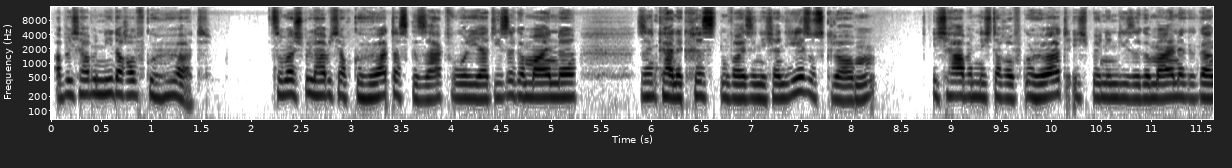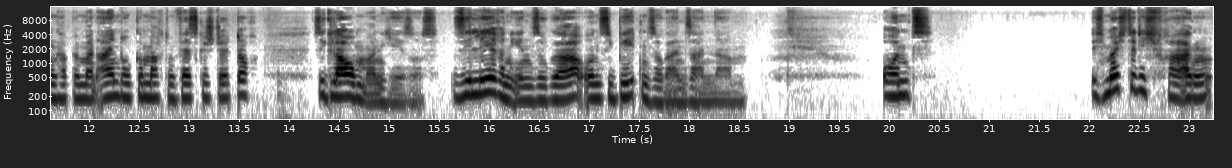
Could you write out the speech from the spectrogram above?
aber ich habe nie darauf gehört. Zum Beispiel habe ich auch gehört, dass gesagt wurde, ja, diese Gemeinde sind keine Christen, weil sie nicht an Jesus glauben. Ich habe nicht darauf gehört, ich bin in diese Gemeinde gegangen, habe mir meinen Eindruck gemacht und festgestellt, doch, sie glauben an Jesus. Sie lehren ihn sogar und sie beten sogar in seinen Namen. Und ich möchte dich fragen,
